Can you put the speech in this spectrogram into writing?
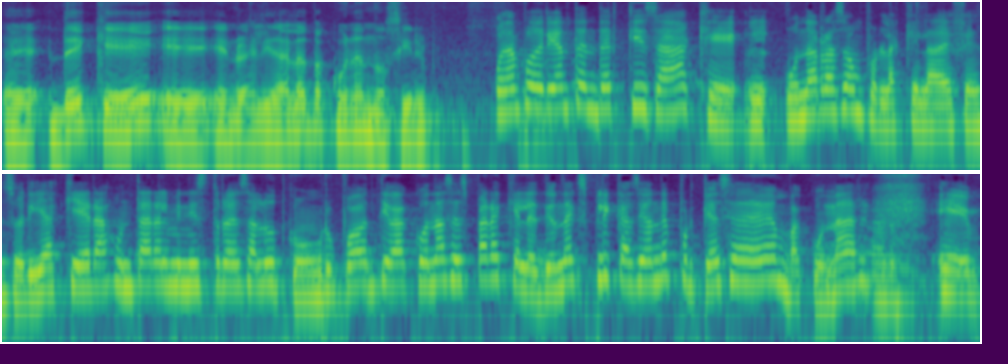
eh, de que en realidad las vacunas no sirven. Una podría entender quizá que una razón por la que la Defensoría quiera juntar al ministro de Salud con un grupo de antivacunas es para que les dé una explicación de por qué se deben vacunar, eh,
